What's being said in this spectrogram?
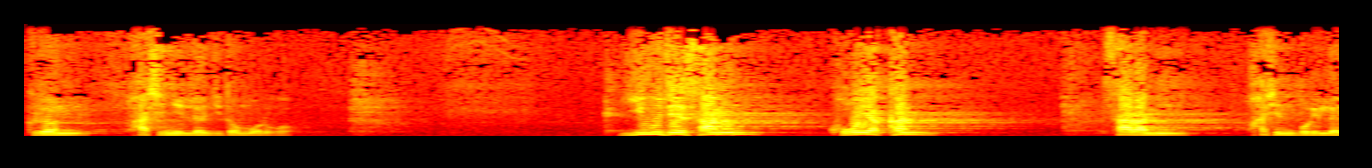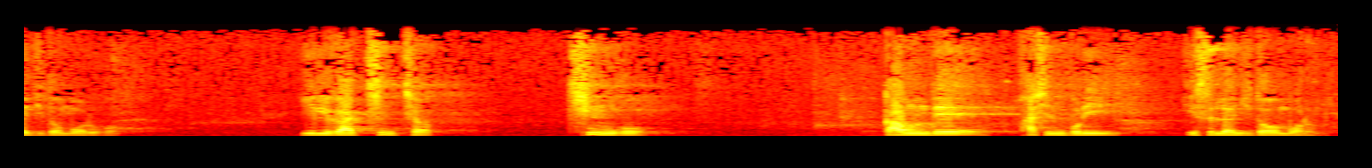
그런 화신일런지도 모르고 이웃에 사는 고약한 사람이 화신부릴런지도 모르고 일가 친척, 친구 가운데 화신불이 있을런지도 모릅니다.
